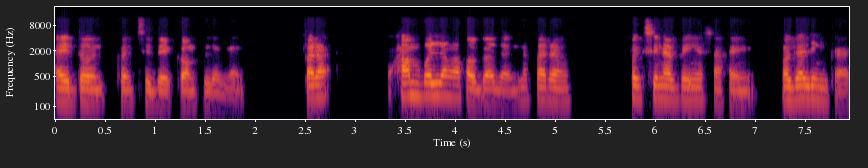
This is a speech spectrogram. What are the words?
I don't consider compliment. Parang humble lang ako ganun na parang pag sinabi niya sa akin, magaling ka,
